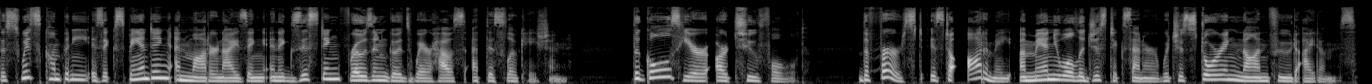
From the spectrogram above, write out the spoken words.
the Swiss company is expanding and modernizing an existing frozen goods warehouse at this location. The goals here are twofold. The first is to automate a manual logistics center which is storing non food items.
